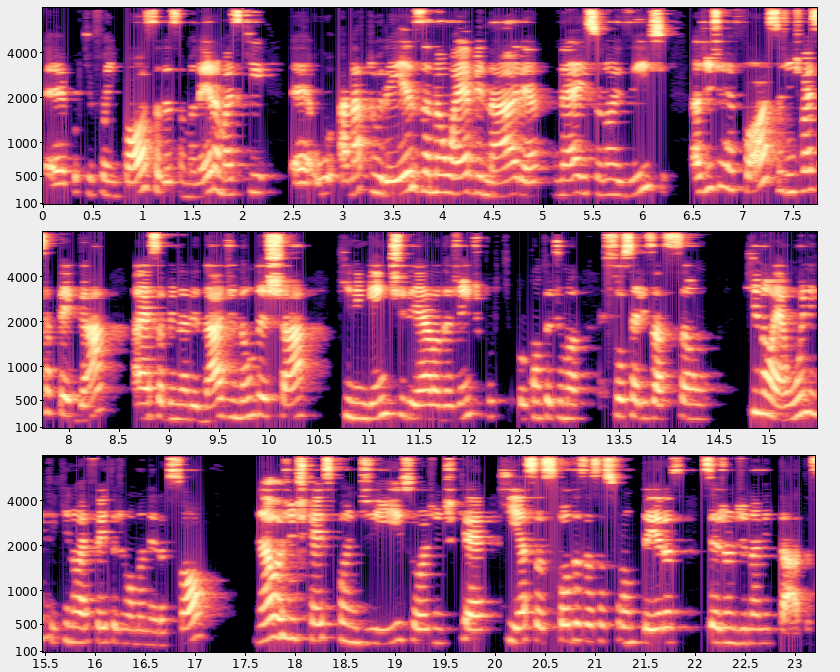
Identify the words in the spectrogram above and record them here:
é, porque foi imposta dessa maneira, mas que é, o, a natureza não é binária, né? Isso não existe. A gente reforça, a gente vai se apegar a essa binariedade e não deixar que ninguém tire ela da gente por, por conta de uma socialização que não é única, que não é feita de uma maneira só. Não, a gente quer expandir isso, ou a gente quer que essas todas essas fronteiras sejam dinamitadas.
